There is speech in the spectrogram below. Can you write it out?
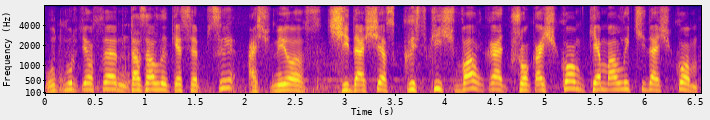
удмуртиосен тазалык есепсы, ашмеос, чидашес, кыскиш валкать, шокашком, кемалы чидашком.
